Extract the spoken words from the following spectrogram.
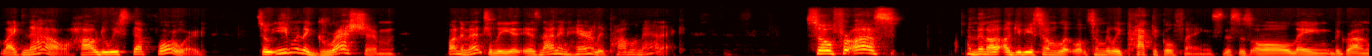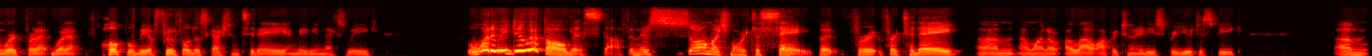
like now how do we step forward? So even aggression fundamentally is not inherently problematic. So for us and then I'll, I'll, give you some some really practical things. This is all laying the groundwork for what I hope will be a fruitful discussion today and maybe next week. What do we do with all this stuff? And there's so much more to say, but for for today, um, I want to allow opportunities for you to speak. Um,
